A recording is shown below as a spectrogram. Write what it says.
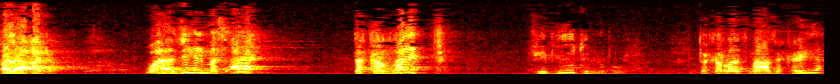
فلا عجب. وهذه المسألة تكررت في بيوت النبوة تكررت مع زكريا.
